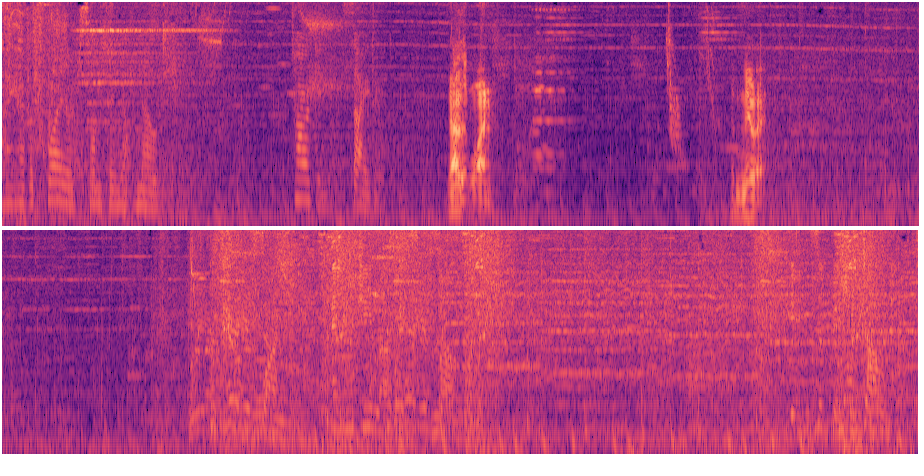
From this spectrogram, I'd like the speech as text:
I have acquired something of note. Target sighted. Another one. I knew it. Prepare yourself. Energy levels low. Insufficient.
